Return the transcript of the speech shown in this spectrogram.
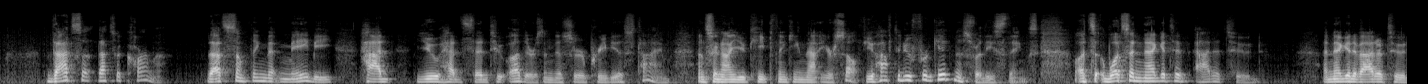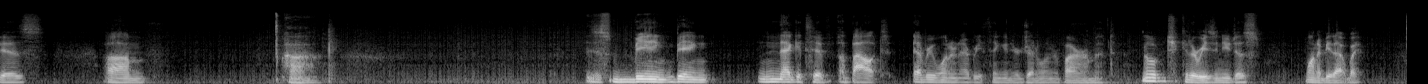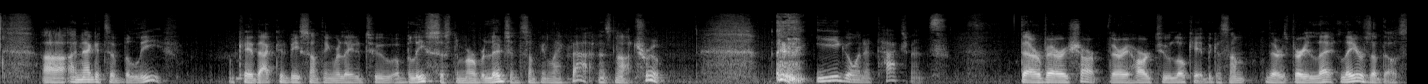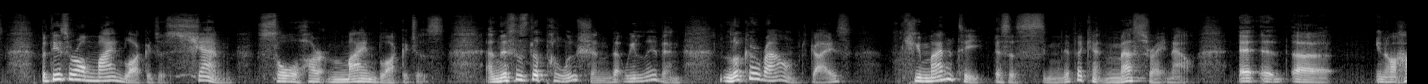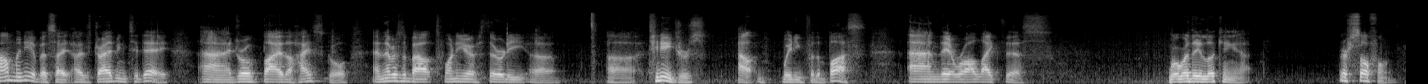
that's a, that's a karma. That's something that maybe had you had said to others in this or previous time. And so now you keep thinking that yourself. You have to do forgiveness for these things. What's, what's a negative attitude? A negative attitude is um, uh, just being, being negative about everyone and everything in your general environment. No particular reason, you just want to be that way. Uh, a negative belief, okay, that could be something related to a belief system or religion, something like that, it's not true. Ego and attachments, they're very sharp, very hard to locate because some, there's very la layers of those. But these are all mind blockages, Shen, soul, heart, mind blockages. And this is the pollution that we live in. Look around, guys. Humanity is a significant mess right now. It, it, uh, you know, how many of us, I, I, was driving today, and I drove by the high school, and there was about 20 or 30 uh, uh, teenagers out waiting for the bus, and they were all like this. What were they looking at? Their cell phone.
